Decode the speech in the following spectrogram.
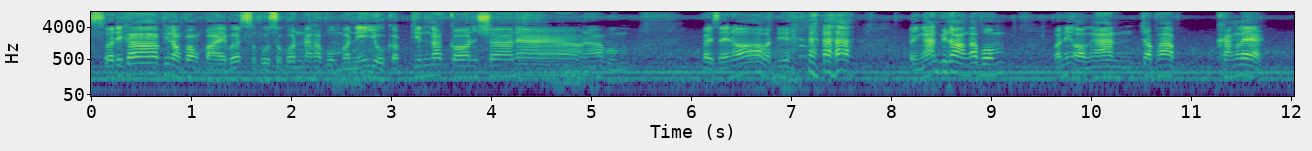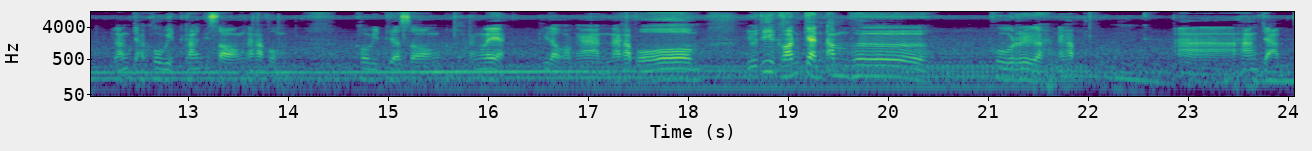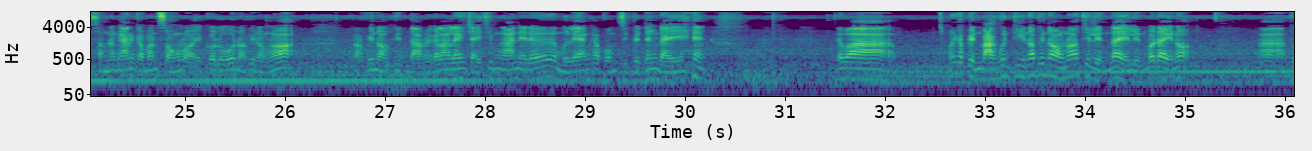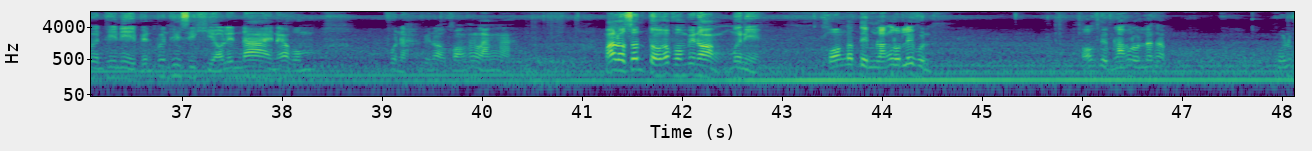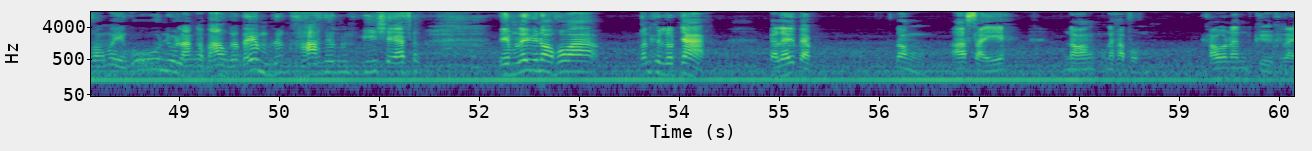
สวัสดีครับ พี่น้องปองไปเบิร์ดสุภูสุคนนะครับผมวันนี้อยู่กับจินนกกรชาแนลนะครับผมไปไซเนาะวันนี้ไปงานพี่น้องครับผม วันนี้ออกงานเจ้าภาพครั้งแรก หลังจากโควิด ครั้งที่สองนะครับผมโควิดเทือสองครั้งแรกที่เราออกงานนะครับผมอยู่ที่ขอนแก่นอำเภอภูเรือนะครับห่างจากสำนักงานกับมันสองร้อยกิโลเนาะพี่น้องเนาะากพี่น้องติดตามในกำลังแรงใจทีมงานเนี่ยเด้อมือแรงครับผมสิเป็นยังไงแต่ว่ามันก็เป็นบางพื้นที่เนาะพี่น้องเนาะที่เล่นได้เล่นบ่ได้เนาะอ่าพื้นที่นี่เป็นพื้นที่สีเขียวเล่นได้นะครับผมพุ่นนะพี่น้องของข้างหลังอะมารถส้นโตวครับผมพี่น้องมือนี่ของก็เต็มหลังรถเลยพุ่นของเต็มหลังรถแล้วครับขนของมาอย่างพูนอยู่หลังกระบะก็เต็มทั้งขาทั้งวีแชร์ทั้งเต็มเลยพี่น้องเพราะว่ามันขึ้นรถยากก็เลยแบบต้อง อาศัยน้องนะครับผมเขานั้นคือใคร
